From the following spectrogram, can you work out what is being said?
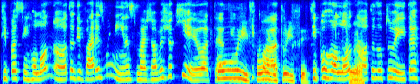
Tipo assim, rolou nota de várias meninas mais novas do que eu até. eu tenho Foi, foi no 24. Twitter. Tipo, rolou Foi. nota no Twitter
